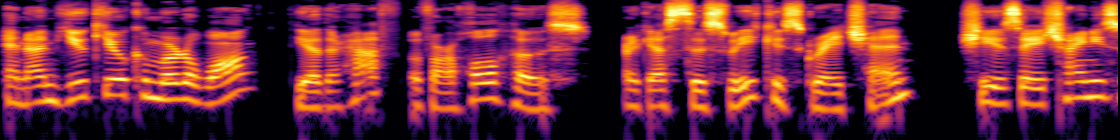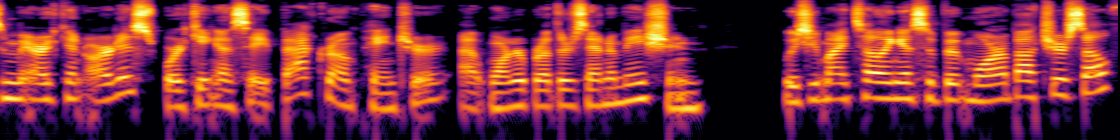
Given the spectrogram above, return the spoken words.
And I'm Yukio Kimura Wong, the other half of our whole host. Our guest this week is Gray Chen. She is a Chinese American artist working as a background painter at Warner Brothers Animation. Would you mind telling us a bit more about yourself?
